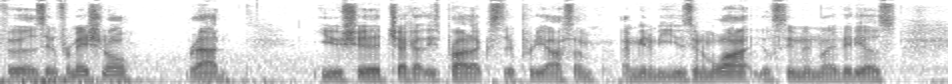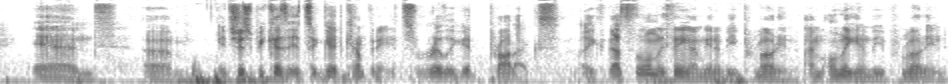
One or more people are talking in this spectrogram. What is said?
If it was informational, rad, you should check out these products. They're pretty awesome. I'm going to be using them a lot. You'll see them in my videos. And um, it's just because it's a good company. It's really good products. Like, that's the only thing I'm going to be promoting. I'm only going to be promoting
